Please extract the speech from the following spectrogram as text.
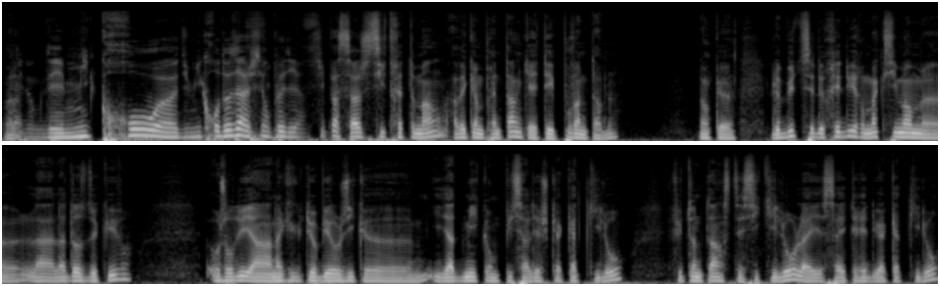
Voilà. donc des micro, du micro-dosage, si on peut dire. 6 passages, 6 traitements, avec un printemps qui a été épouvantable. Donc le but, c'est de réduire au maximum la, la, dose de cuivre. Aujourd'hui, en agriculture biologique, il est admis qu'on puisse aller jusqu'à 4 kg. Fut un temps, c'était 6 kg, là, ça a été réduit à 4 kg.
